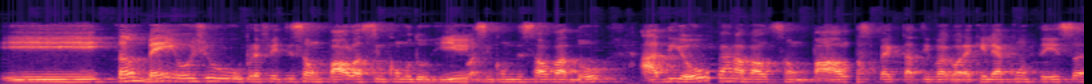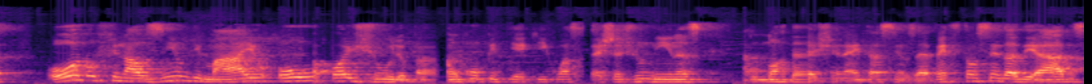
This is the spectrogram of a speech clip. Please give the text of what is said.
e também hoje o prefeito de São Paulo, assim como do Rio, assim como de Salvador, adiou o Carnaval de São Paulo. A expectativa agora é que ele aconteça ou no finalzinho de maio ou após julho, para não competir aqui com as festas juninas do Nordeste, né? Então, assim, os eventos estão sendo adiados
